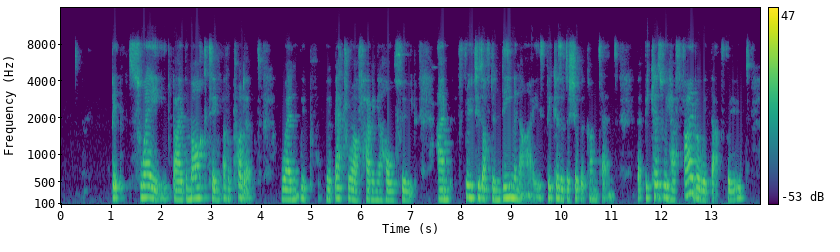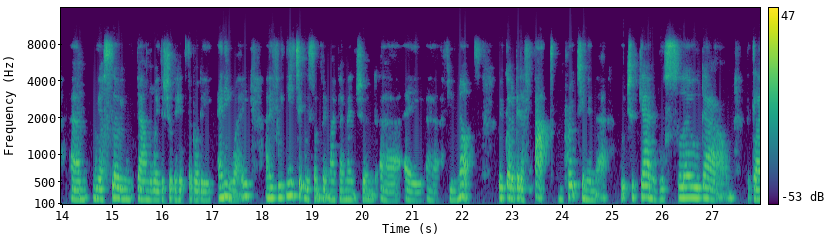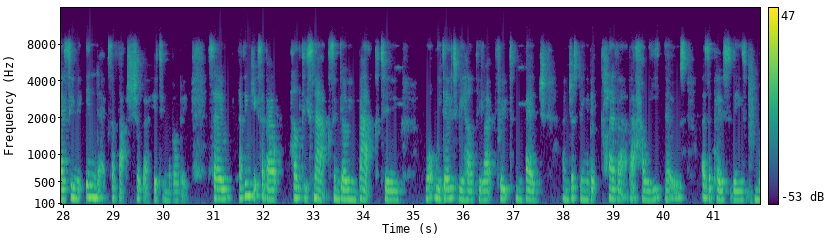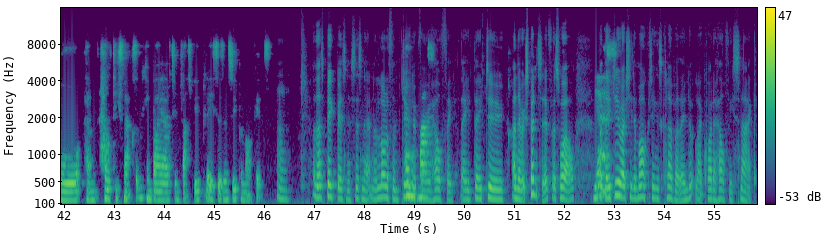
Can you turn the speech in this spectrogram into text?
bit swayed by the marketing of a product when we, we're better off having a whole food. And fruit is often demonized because of the sugar content. But because we have fiber with that fruit, um, we are slowing down the way the sugar hits the body anyway. And if we eat it with something like I mentioned, uh, a, a few nuts, we've got a bit of fat and protein in there, which again will slow down the glycemic index of that sugar hitting the body. So I think it's about healthy snacks and going back to what we know to be healthy, like fruit and veg, and just being a bit clever about how we eat those, as opposed to these more um, healthy snacks that we can buy out in fast food places and supermarkets. Mm. And that's big business, isn't it? And a lot of them do oh, look massive. very healthy. They they do, and they're expensive as well. Yes. But they do actually. The marketing is clever. They look like quite a healthy snack,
